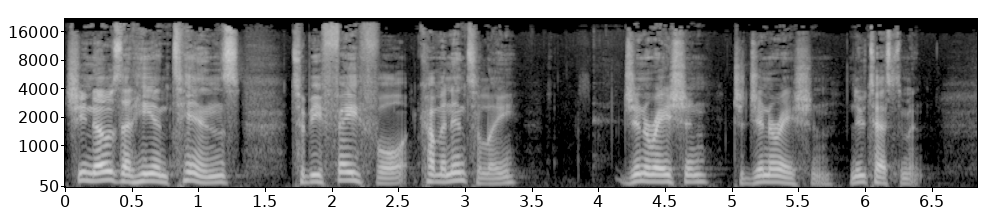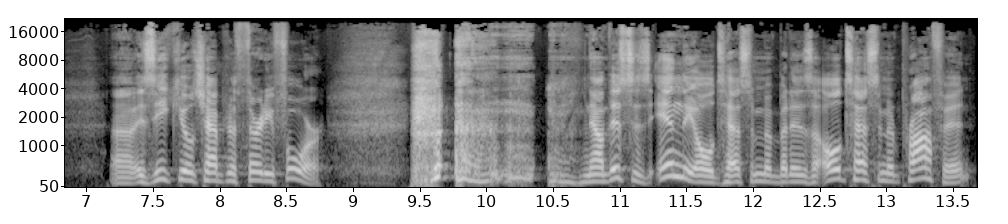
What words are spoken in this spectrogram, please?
She knows that he intends to be faithful covenantally generation to generation. New Testament. Uh, Ezekiel chapter 34. now, this is in the Old Testament, but is an Old Testament prophet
